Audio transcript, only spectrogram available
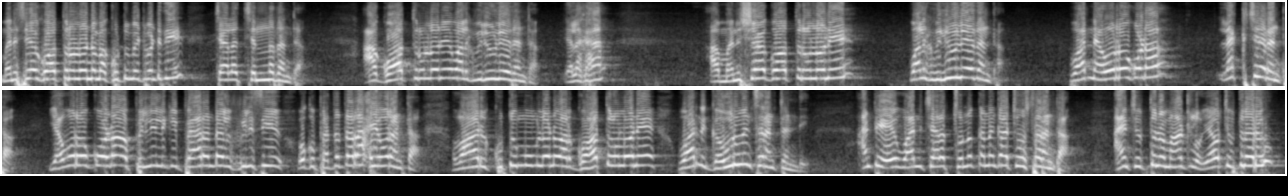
మనిషే గోత్రంలోనే మా కుటుంబం ఎటువంటిది? చాలా చిన్నదంట. ఆ గోత్రంలోనే వాళ్ళకి విలువ లేదంట. ఎలాగా? ఆ మనిషా గోత్రంలోనే వాళ్ళకి విలువ లేదంట. వారిని ఎవరో కూడా లెక్క చేయరంట. ఎవరో కూడా పెళ్ళిళ్ళకి పేరెంటాలకు పిలిచి ఒక పెద్ద తరహా ఎవరంట. వారి కుటుంబంలోనే వారి గోత్రంలోనే వారిని గౌరవించరంటండి. అంటే వారిని చాలా చునకనగా చూస్తారంట. ఆయన చెప్తున్న మాటలు ఎవరు చెప్తున్నారు?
